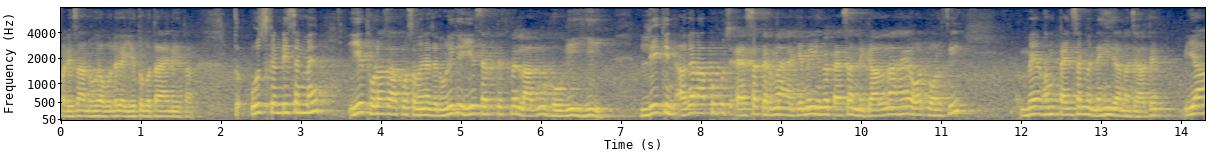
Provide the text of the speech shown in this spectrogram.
परेशान होगा, बोलेगा ये तो बताया नहीं था। तो उस कंडीशन में ये थोड़ा सा आपको समझना ज़रूरी है कि ये शर्त इसमें लागू होगी ही। लेकिन अगर आपको कुछ ऐसा करना है कि नहीं, हमें पैसा निकालना है और पॉलिसी में, हम पेंशन में नहीं जाना चाहते, या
